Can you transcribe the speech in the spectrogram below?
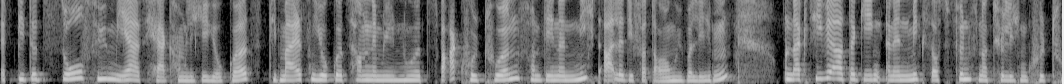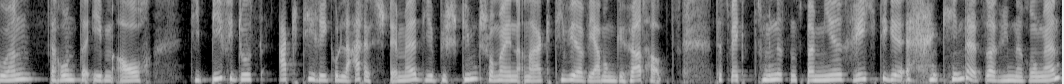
Es bietet so viel mehr als herkömmliche Joghurts. Die meisten Joghurts haben nämlich nur zwei Kulturen, von denen nicht alle die Verdauung überleben. Und Activia hat dagegen einen Mix aus fünf natürlichen Kulturen, darunter eben auch die Bifidus actiregularis Stämme, die ihr bestimmt schon mal in einer Activia-Werbung gehört habt. Das weckt zumindest bei mir richtige Kindheitserinnerungen.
